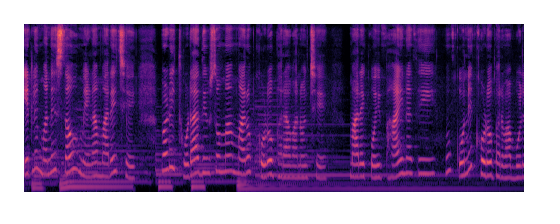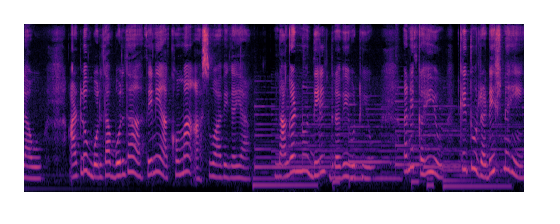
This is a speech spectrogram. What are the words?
એટલે મને સૌ મેણા મારે છે. વળી થોડા દિવસોમાં મારો ખોડો ભરાવાનો છે. મારે કોઈ ભાઈ નથી, હું કોને ખોડો ભરવા બોલાવું? આટલું બોલતા બોલતા તેની આંખોમાં આંસુ આવી ગયા. નાગણનું દિલ દ્રવી ઉઠ્યું. અને કહ્યું કે તું રડીશ નહીં,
